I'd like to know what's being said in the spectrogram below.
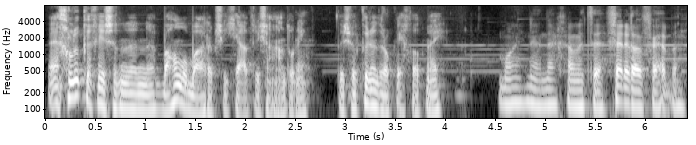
en gelukkig is het een behandelbare psychiatrische aandoening. Dus we kunnen er ook echt wat mee. Mooi, nou, daar gaan we het verder over hebben.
